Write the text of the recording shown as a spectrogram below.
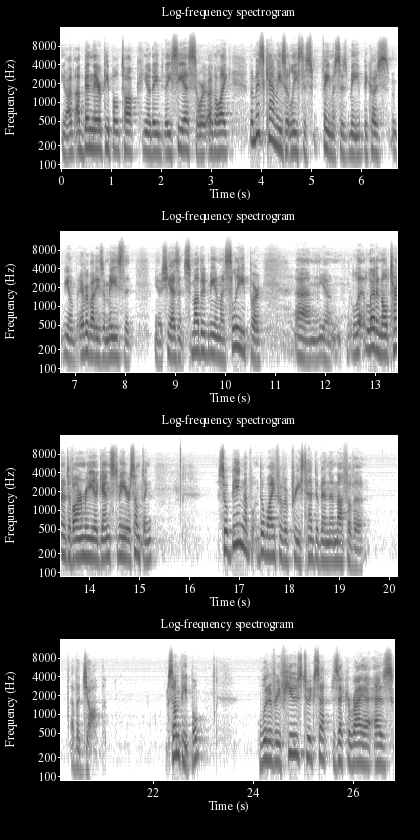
you know, I've, I've been there. People talk, you know, they, they see us or, or the like. But Miss Cammie's at least as famous as me because, you know, everybody's amazed that, you know, she hasn't smothered me in my sleep or, um, you know, led an alternative army against me or something. So being a, the wife of a priest had to have been enough of a, of a job. Some people would have refused to accept Zechariah as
